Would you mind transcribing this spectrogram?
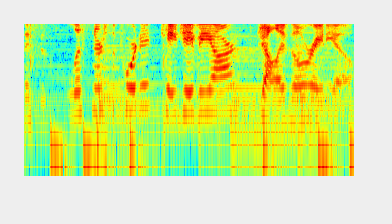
This is listener supported KJVR Jollyville Radio.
